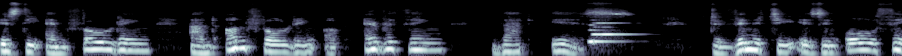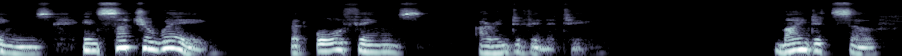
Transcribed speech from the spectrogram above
is the enfolding and unfolding of everything that is. Divinity is in all things in such a way that all things are in divinity. Mind itself,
